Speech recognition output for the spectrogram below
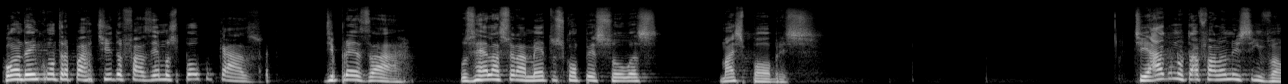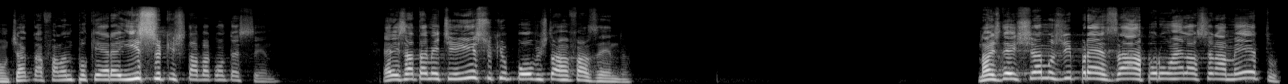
quando em contrapartida fazemos pouco caso de prezar os relacionamentos com pessoas mais pobres. Tiago não está falando isso em vão, Tiago está falando porque era isso que estava acontecendo. Era exatamente isso que o povo estava fazendo. Nós deixamos de prezar por um relacionamento,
